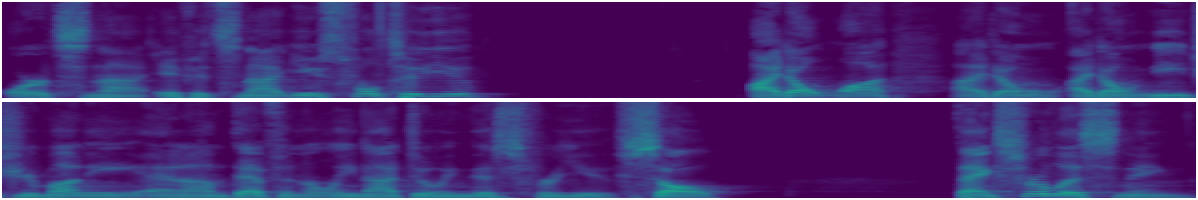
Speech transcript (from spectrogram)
or it's not. If it's not useful to you, I don't want, I don't, I don't need your money and I'm definitely not doing this for you. So thanks for listening.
